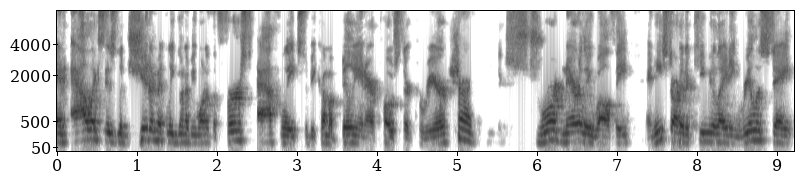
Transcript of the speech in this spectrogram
And Alex is legitimately going to be one of the first athletes to become a billionaire post their career. Sure. Extraordinarily wealthy. And he started accumulating real estate,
